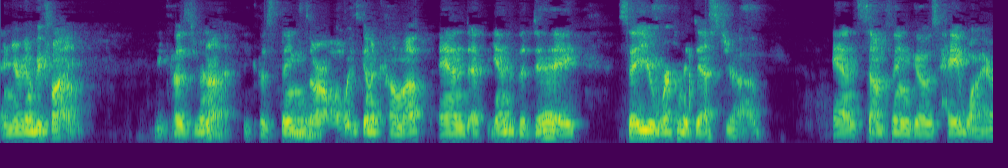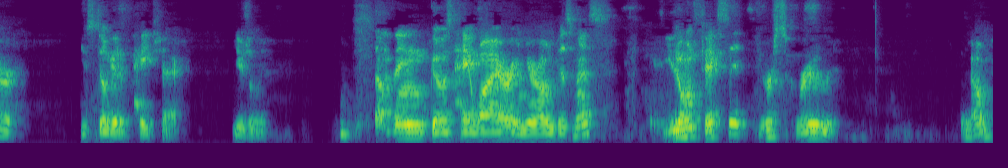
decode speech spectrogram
and you're going to be fine because you're not because things are always going to come up and at the end of the day say you're working a desk job and something goes haywire you still get a paycheck usually something goes haywire in your own business if you don't fix it you're screwed you know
